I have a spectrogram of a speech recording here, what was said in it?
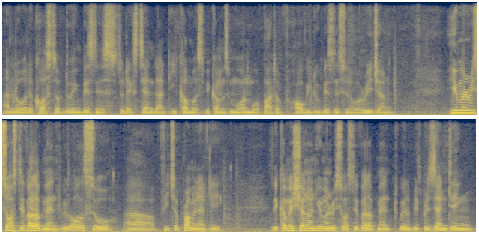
and lower the cost of doing business to the extent that e-commerce becomes more and more part of how we do business in our region. Human resource development will also uh, feature prominently. The Commission on Human Resource Development will be presenting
